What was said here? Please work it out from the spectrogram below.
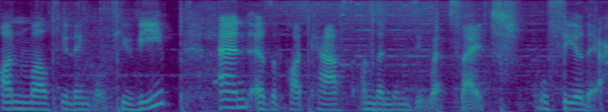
on Multilingual TV and as a podcast on the Nimdzi website. We'll see you there.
